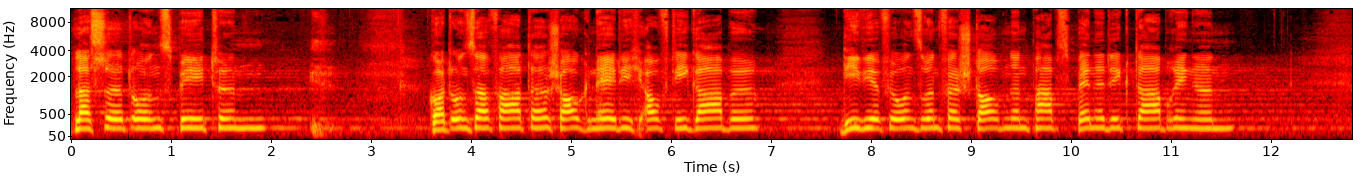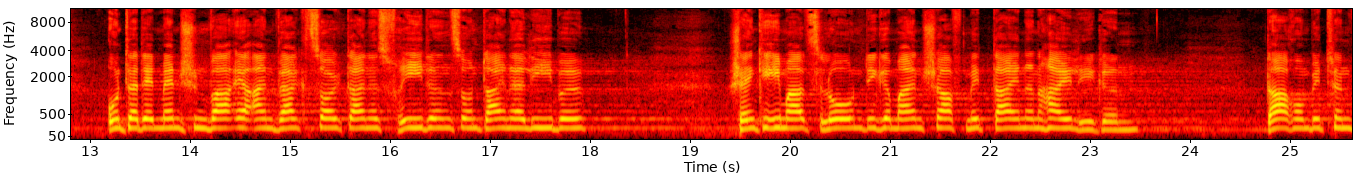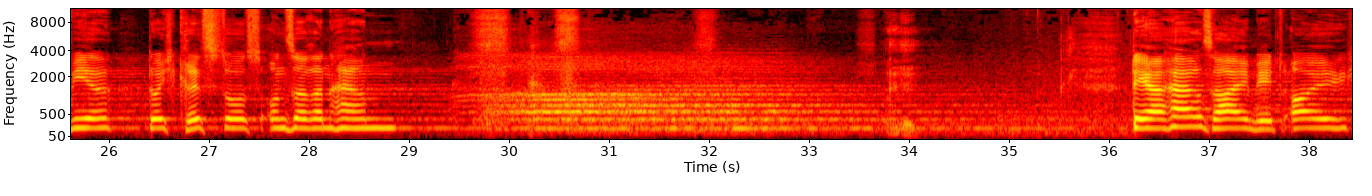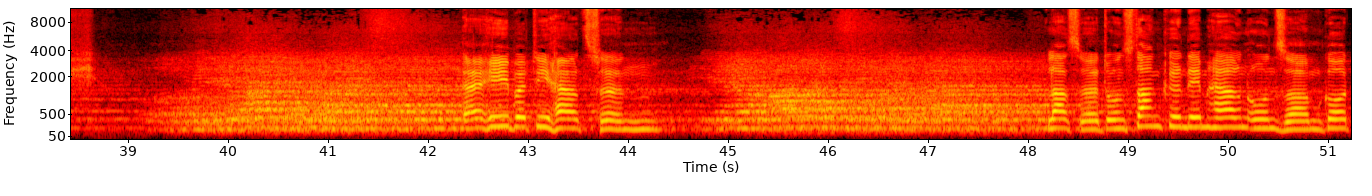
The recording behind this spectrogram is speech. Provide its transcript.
Lasset uns beten. Gott unser Vater, schau gnädig auf die Gabe, die wir für unseren verstorbenen Papst Benedikt darbringen. Unter den Menschen war er ein Werkzeug deines Friedens und deiner Liebe. Schenke ihm als Lohn die Gemeinschaft mit deinen Heiligen. Darum bitten wir durch Christus, unseren Herrn. Der Herr sei mit euch. Erhebet die Herzen. Lasset uns danken dem Herrn, unserem Gott.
